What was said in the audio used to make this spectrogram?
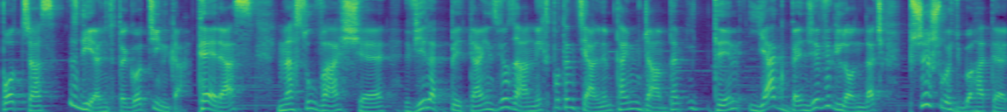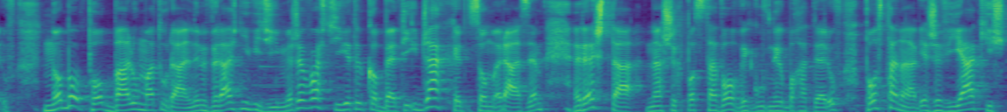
podczas zdjęć do tego odcinka. Teraz nasuwa się wiele pytań związanych z potencjalnym time jumpem i tym, jak będzie wyglądać przyszłość bohaterów. No bo po balu maturalnym wyraźnie widzimy, że właściwie tylko Betty i Jackhead są razem, reszta na naszych podstawowych głównych bohaterów postanawia, że w jakiś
